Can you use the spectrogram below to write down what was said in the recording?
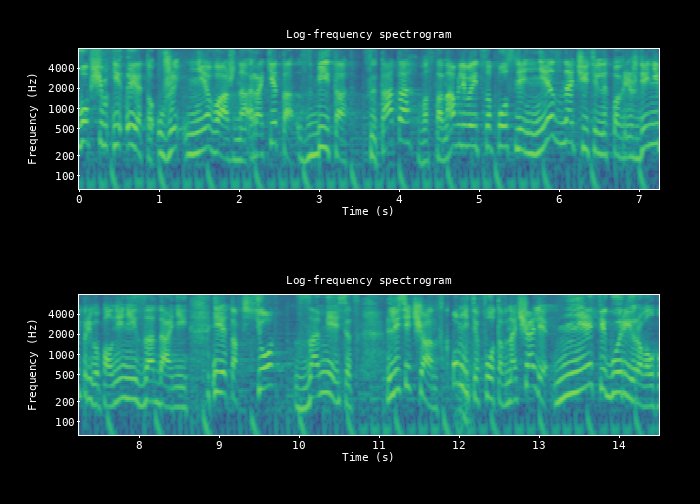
В общем, и это уже не важно. Ракета сбита. Цитата «восстанавливается после незначительных повреждений при выполнении заданий». И это все за месяц. Лисичанск, помните фото в начале, не фигурировал.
